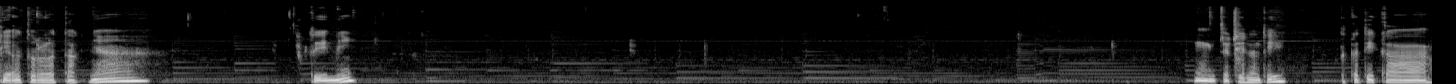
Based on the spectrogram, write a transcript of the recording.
Diatur letaknya seperti ini. Hmm, jadi nanti ketika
